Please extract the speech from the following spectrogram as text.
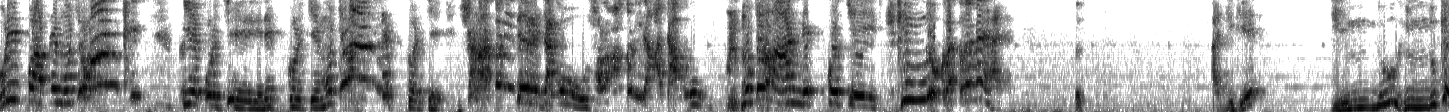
ওরে বাপরে, মোচমান ইয়ে রেপ মোচমান রেপ সনাতনীদের জাগো, সনাতনীরা জাগো, মোচমান রেপ করেছে, হিন্দু খতরে মে আজকে হিন্দু হিন্দুকে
